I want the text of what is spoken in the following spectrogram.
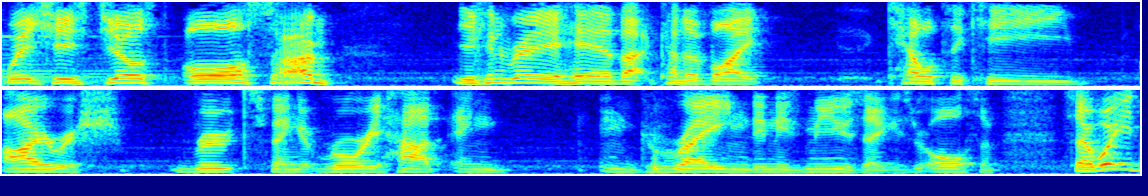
Which is just awesome. You can really hear that kind of like Celtic Irish roots thing that Rory had in, ingrained in his music. It's awesome. So what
